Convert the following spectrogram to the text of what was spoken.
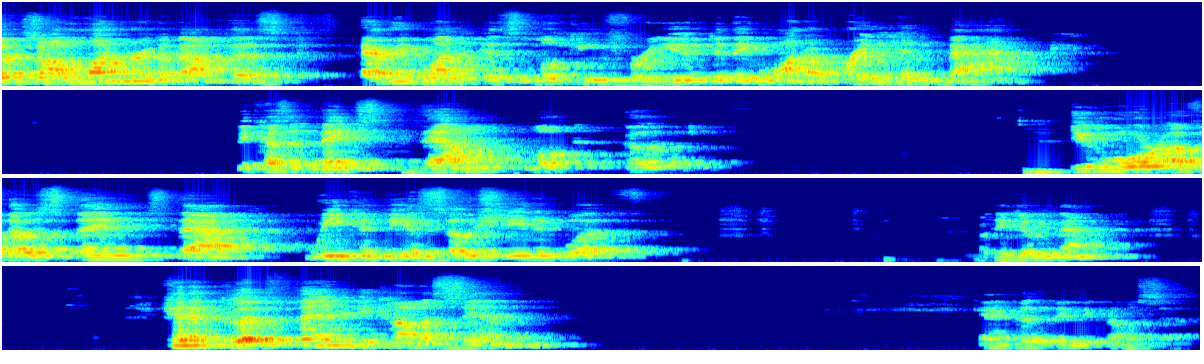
So, so I'm wondering about this. Everyone is looking for you. Do they want to bring him back? Because it makes them look good? Do more of those things that we can be associated with? Are they doing that? Can a good thing become a sin? Can a good thing become a sin?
